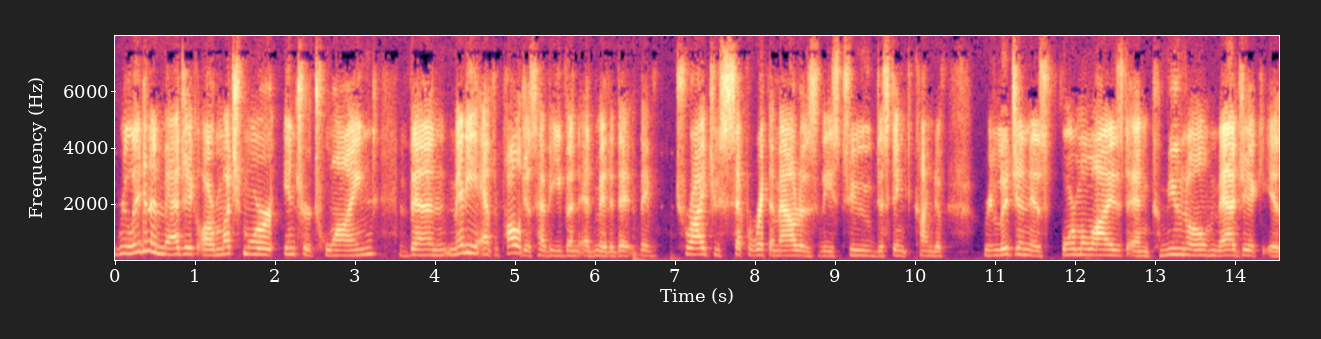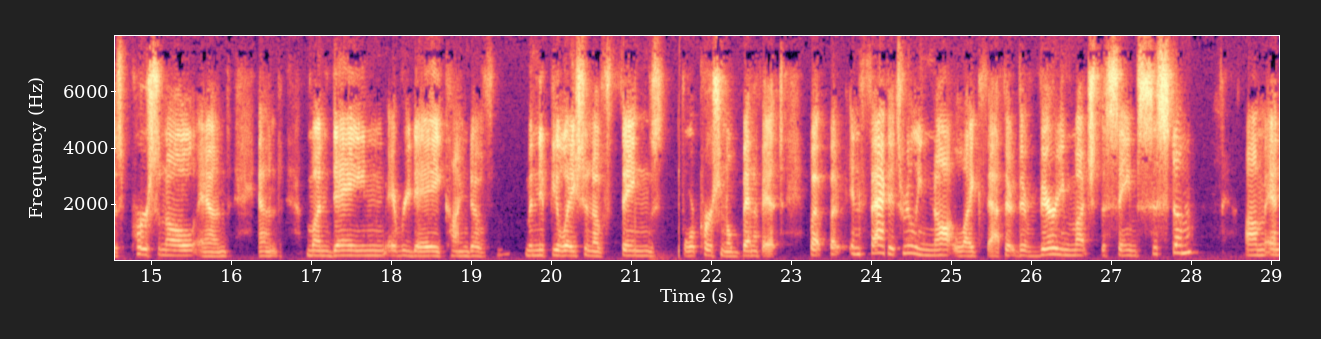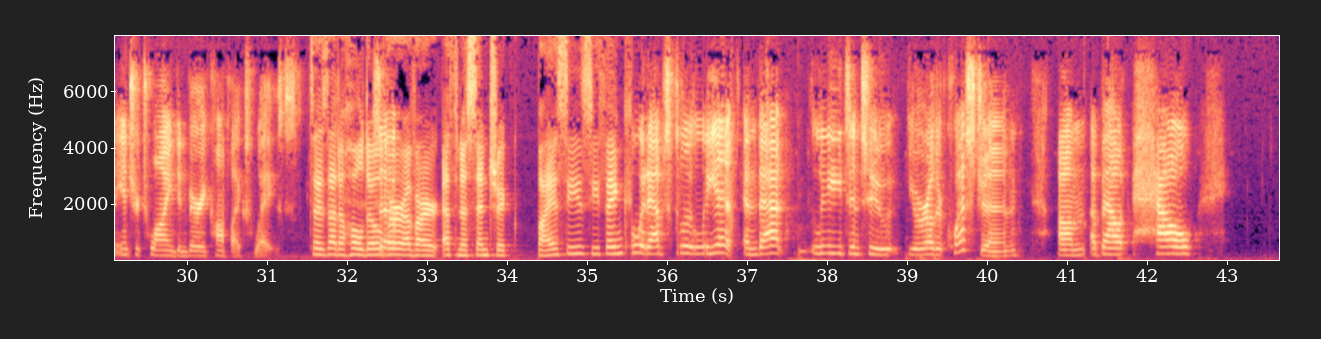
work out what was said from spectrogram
religion and magic are much more intertwined than many anthropologists have even admitted. They, they've tried to separate them out as these two distinct kind of religion is formalized and communal magic is personal and and mundane everyday kind of manipulation of things for personal benefit. But but in fact it's really not like that. They're they're very much the same system um, and intertwined in very complex ways. So is that a holdover so, of our ethnocentric biases you think? Oh it absolutely is. And that leads into your other question um, about how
